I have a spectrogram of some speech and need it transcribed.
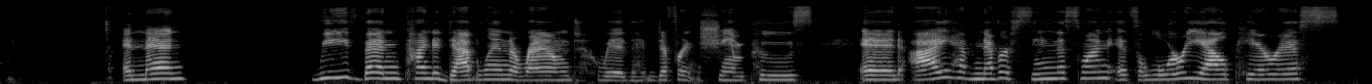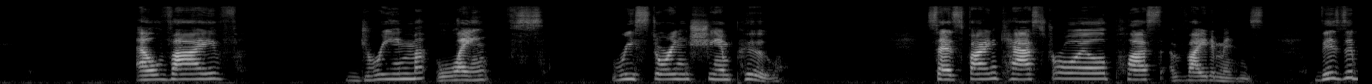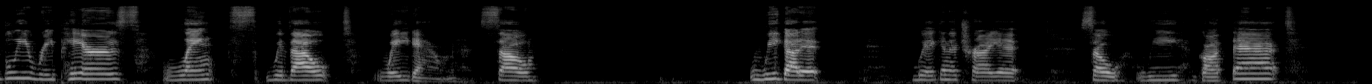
And then we've been kind of dabbling around with different shampoos. And I have never seen this one. It's L'Oreal Paris Elvive Dream Lengths Restoring Shampoo. says fine castor oil plus vitamins. Visibly repairs lengths without weigh down. So, we got it. We're going to try it. So we got that.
